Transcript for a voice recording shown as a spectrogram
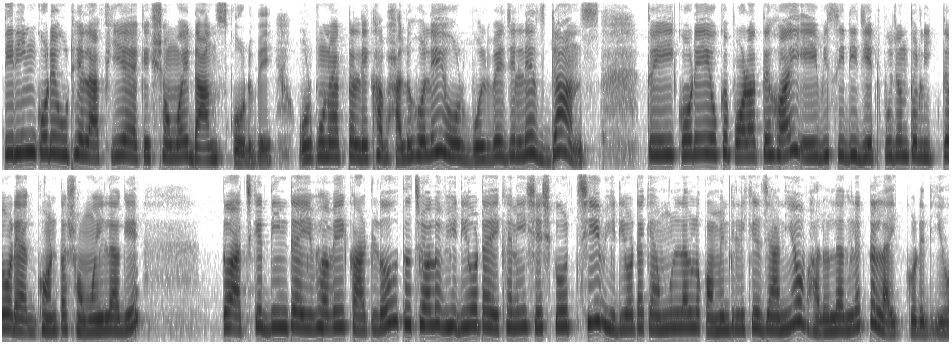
তিরিং করে উঠে লাফিয়ে এক এক সময় ডান্স করবে। ওর কোনো একটা লেখা ভালো হলেই ওর বলবে যে, লেস ডান্স। তো এই করে ওকে পড়াতে হয়। এবিসিডি জেট পর্যন্ত লিখতে ওর এক ঘণ্টা সময় লাগে। তো আজকের দিনটা এইভাবেই কাটলো। তো চলো ভিডিওটা এখানেই শেষ করছি। ভিডিওটা কেমন লাগল কমেন্টে লিখে জানিও। ভালো লাগলে একটা লাইক করে দিও।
